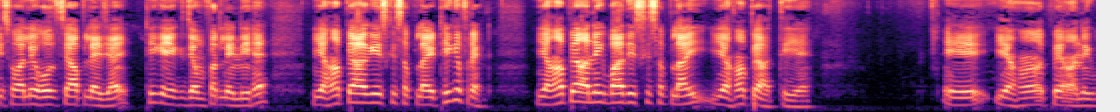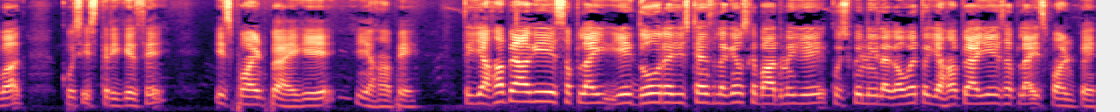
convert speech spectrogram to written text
इस वाले होल से आप ले जाएँ, ठीक है? एक जम्फर लेनी है। यहाँ पे आ गई इसकी सप्लाई ठीक है फ्रेंड यहाँ पे आने के बाद इसकी सप्लाई यहाँ पे आती है। ये यहाँ पे आने के बाद कुछ इस तरीके से इस पॉइंट पे आएगी यहाँ पे। तो यहाँ पे आ गई ये सप्लाई ये दो रेजिस्टेंस लगे उसके बाद में ये कुछ भी नहीं लगा हुआ है तो यहाँ पे आई ये सप्लाई इस पॉइंट पे।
